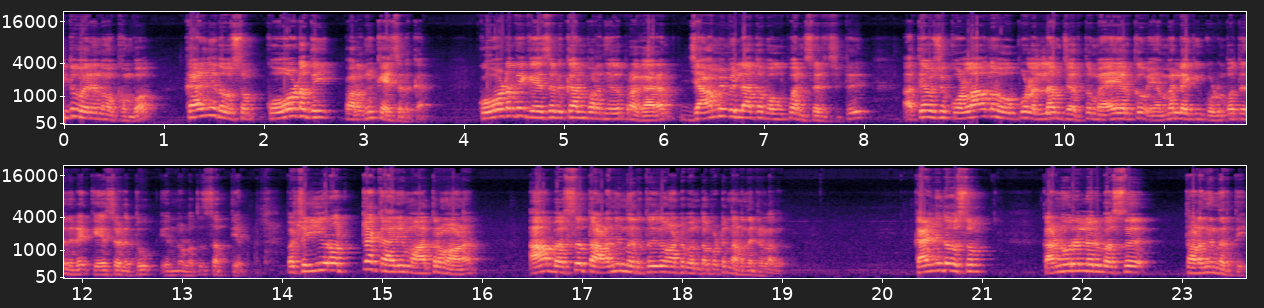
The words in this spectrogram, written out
ഇതുവരെ നോക്കുമ്പോൾ കഴിഞ്ഞ ദിവസം കോടതി പറഞ്ഞു കേസെടുക്കാൻ. കോടതി കേസെടുക്കാൻ പറഞ്ഞത് പ്രകാരം ജാമ്യമില്ലാത്ത വകുപ്പ് അനുസരിച്ചിട്ട് അത്യാവശ്യം കൊള്ളാവുന്ന വകുപ്പുകളെല്ലാം ചേർത്ത് മേയർക്കും എം എൽ എക്കും കുടുംബത്തിനെതിരെ കേസെടുത്തു എന്നുള്ളത് സത്യം. പക്ഷെ ഈ ഒരൊറ്റ കാര്യം മാത്രമാണ് ആ ബസ് തടഞ്ഞു നിർത്തിയതുമായിട്ട് ബന്ധപ്പെട്ട് നടന്നിട്ടുള്ളത്. കഴിഞ്ഞ ദിവസം കണ്ണൂരിൽ ഒരു ബസ് തടഞ്ഞു നിർത്തി.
